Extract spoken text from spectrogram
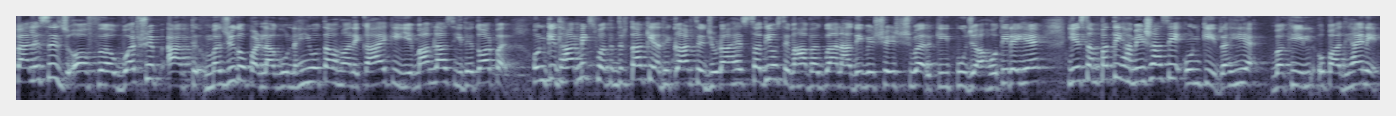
पैलेसेज ऑफ़ वर्शिप एक्ट मस्जिदों पर लागू नहीं होता। उन्होंने कहा है कि ये मामला सीधे तौर पर उनकी धार्मिक स्वतंत्रता के अधिकार से जुड़ा है। सदियों से वहाँ भगवान आदि विश्वेश्वर की पूजा होती रही है। ये संपत्ति हमेशा से उनकी रही है। वकील उपाध्याय ने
